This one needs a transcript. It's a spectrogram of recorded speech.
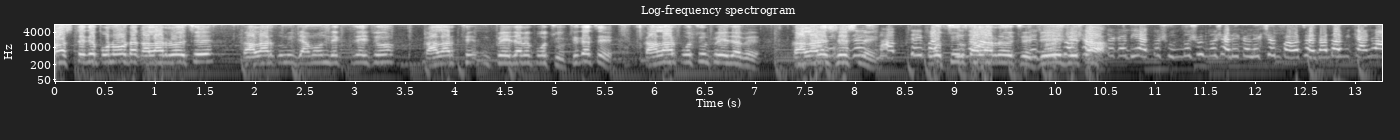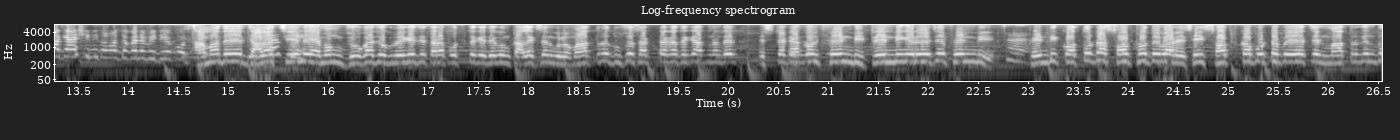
দশ থেকে পনেরোটা কালার রয়েছে। কালার তুমি যেমন দেখতে চাইছো কালার পেয়ে যাবে প্রচুর ঠিক আছে? কালার প্রচুর পেয়ে যাবে। কালারের শেষ নেই। প্রচুর কালার রয়েছে যে যেটা টাকা দিয়ে এত সুন্দর সুন্দর শাড়ি কালেকশন পাওয়া যায়। দাদা আমি কেন আগে আসিনি তোমার দোকানে ভিডিও করছি আমাদের যারা চেনে এবং যোগাযোগ রেখেছে তারা প্রত্যেকে দেখুন কালেকশনগুলো। মাত্র দুশো ষাট টাকা থেকে আপনাদের স্টার্টিং এখন ফেন্ডি ট্রেন্ডিং এ রয়েছে ফেন্ডি হ্যাঁ। ফেন্ডি কতটা সফট হতে পারে সেই সফট কাপড়টা পেয়ে যাচ্ছেন মাত্র কিন্তু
